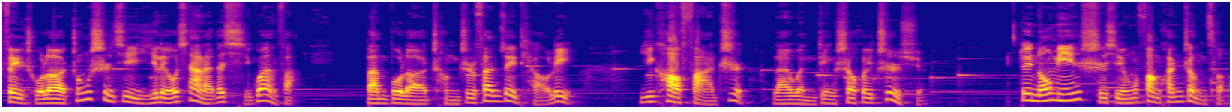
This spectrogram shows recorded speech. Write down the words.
废除了中世纪遗留下来的习惯法，颁布了惩治犯罪条例，依靠法治来稳定社会秩序，对农民实行放宽政策，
